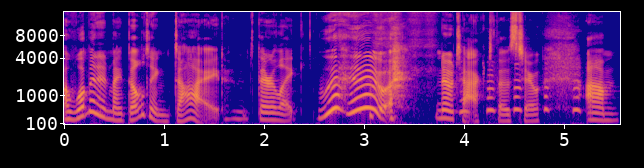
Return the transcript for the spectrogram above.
a woman in my building died." And they're like, "Woohoo!" no tact, those two. Um,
